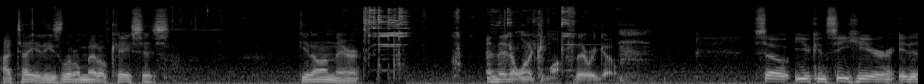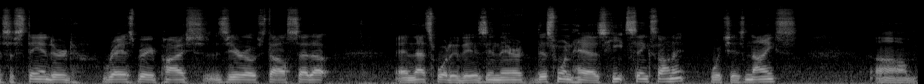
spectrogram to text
I tell you, these little metal cases, get on there and they don't want to come off. There we go. So you can see here it is a standard Raspberry Pi Zero style setup and that's what it is in there. This one has heat sinks on it which is nice. Um,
